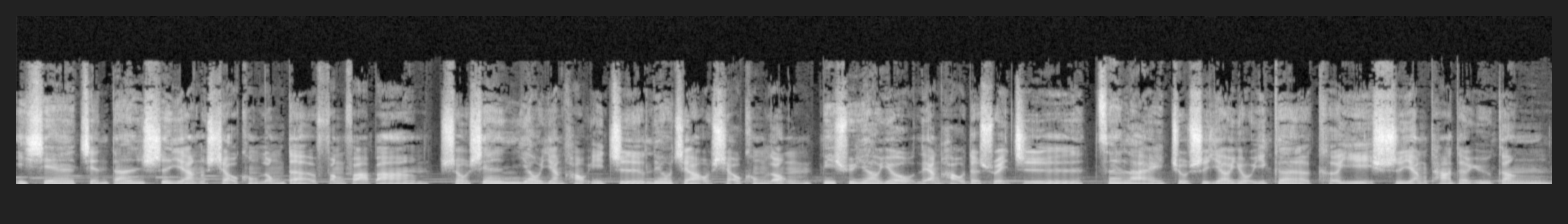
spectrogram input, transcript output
一些简单饲养小恐龙的方法吧。首先要养好一只六角小恐龙，必须要有良好的水质，再来就是要有一个可以饲养它的鱼缸，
